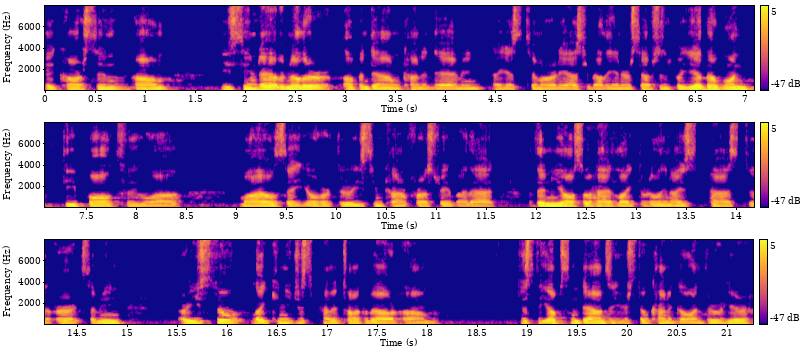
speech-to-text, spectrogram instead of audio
Hey, Carson. Um, you seem to have another up and down kind of day. I mean, I guess Tim already asked you about the interceptions, but you had that one deep ball to, uh, Miles that you overthrew. You seemed kind of frustrated by that. But then you also had like the really nice pass to Ertz. I mean, are you still, like, can you just kind of talk about, um, just the ups and downs that you're still kind of going through here?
